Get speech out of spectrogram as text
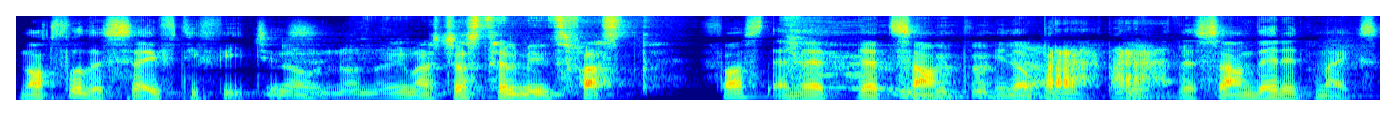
not for the safety features. No, no, no. You must just tell me it's fast. Fast and that, that sound, you know, brr, brr, the sound that it makes.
